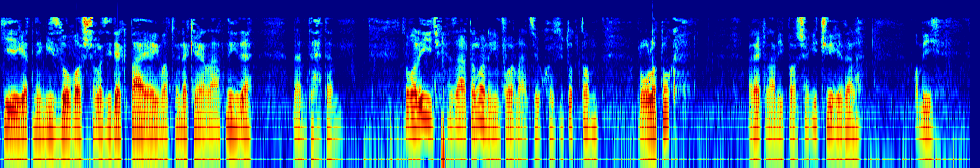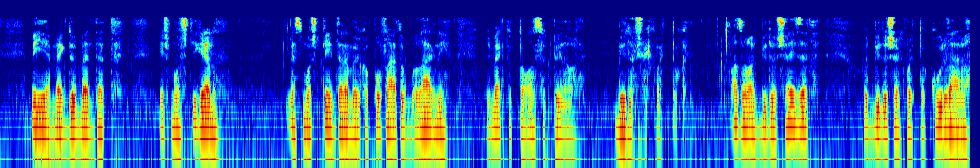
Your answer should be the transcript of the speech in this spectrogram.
kiégetném izzóvassal az idegpályaimat, hogy ne kelljen látni, de nem tehetem. Szóval így ezáltal olyan információkhoz jutottam rólatok, a reklámipar segítségével, ami mélyen megdöbbentett, és most igen, ezt most kénytelen vagyok a pofátokba vágni, hogy megtudtam azt, hogy például büdösek vagytok. Az a nagy büdös helyzet, hogy büdösek vagytok kurvára,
